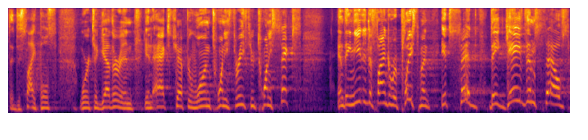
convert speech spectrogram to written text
the disciples were together in, in Acts chapter 1, 23 through 26, and they needed to find a replacement. It said they gave themselves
